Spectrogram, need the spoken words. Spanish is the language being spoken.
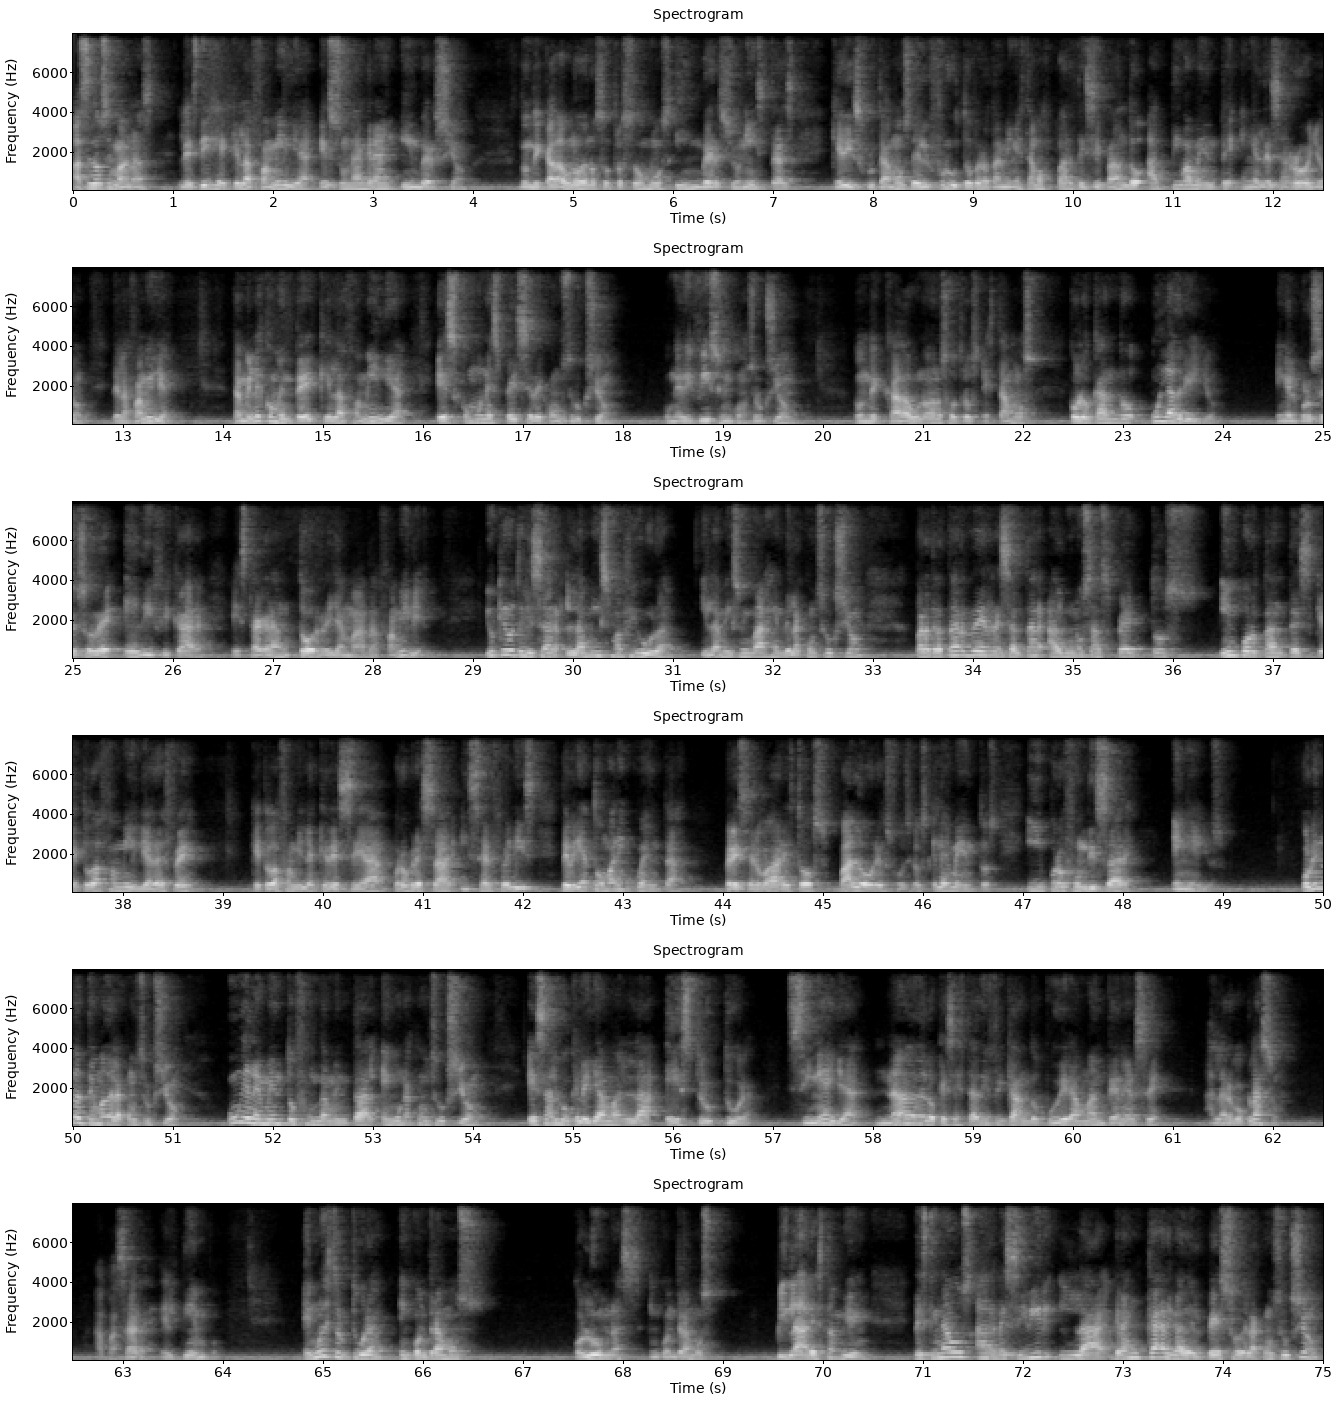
Hace dos semanas les dije que la familia es una gran inversión, donde cada uno de nosotros somos inversionistas que disfrutamos del fruto, pero también estamos participando activamente en el desarrollo de la familia. También les comenté que la familia es como una especie de construcción, un edificio en construcción, donde cada uno de nosotros estamos colocando un ladrillo en el proceso de edificar esta gran torre llamada familia. Yo quiero utilizar la misma figura y la misma imagen de la construcción para tratar de resaltar algunos aspectos importantes que toda familia de fe, que toda familia que desea progresar y ser feliz debería tomar en cuenta, preservar estos valores o esos elementos y profundizar en ellos. Volviendo al tema de la construcción, un elemento fundamental en una construcción es algo que le llaman la estructura. Sin ella, nada de lo que se está edificando pudiera mantenerse a largo plazo, a pasar el tiempo. En una estructura encontramos columnas, encontramos pilares también, destinados a recibir la gran carga del peso de la construcción,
